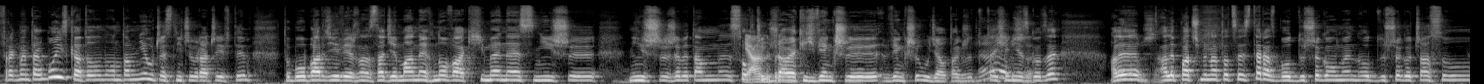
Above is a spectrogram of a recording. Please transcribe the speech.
fragmentach boiska, to on, on, tam nie uczestniczył raczej w tym. To było bardziej, wiesz, na zasadzie Manech, Nowak, Jimenez, niż, y, niż żeby tam Sobczyk brał jakiś większy, większy udział, także tutaj no się nie zgodzę. Ale, ale patrzmy na to, co jest teraz, bo od dłuższego, momentu, od dłuższego czasu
